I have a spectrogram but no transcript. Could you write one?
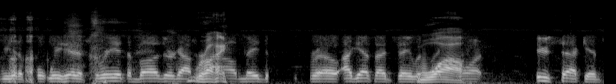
we hit a we hit a three at the buzzer, got Right. fouled, made the throw. I guess I'd say with Wow. like two seconds.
